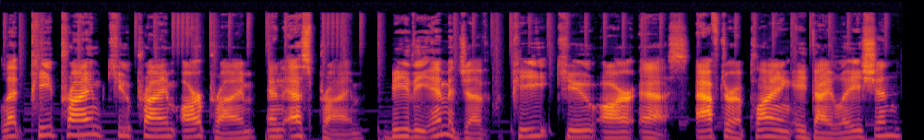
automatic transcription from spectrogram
Let P prime, Q prime, R prime, and S prime be the image of PQRS after applying a dilation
